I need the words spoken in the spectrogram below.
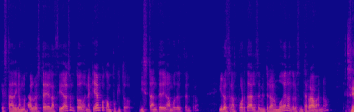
que está, digamos, al oeste de la ciudad, sobre todo en aquella época un poquito distante, digamos, del centro, y los transporta al cementerio de Almudena, donde los enterraban, ¿no? Sí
